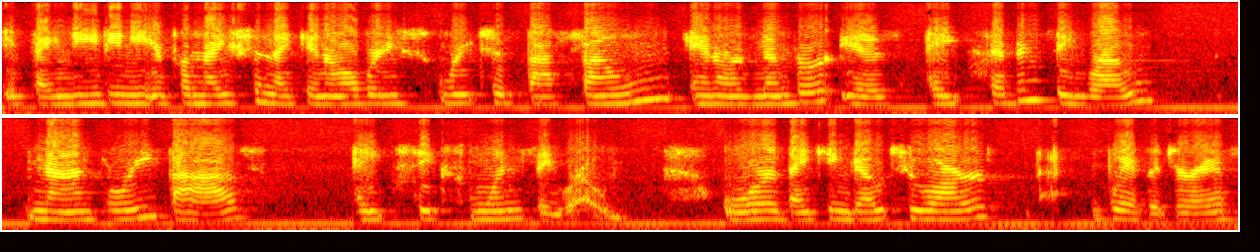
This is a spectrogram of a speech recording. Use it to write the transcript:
if they need any information, they can always reach us by phone. And our number is 870 935 8610. Or they can go to our web address,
